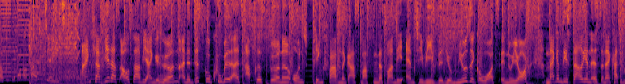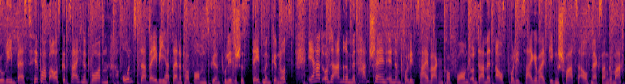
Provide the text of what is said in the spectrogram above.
Hip-Hop Update. Ein Klavier, das aussah wie ein Gehirn, eine Disco-Kugel als Abrissbirne und pinkfarbene Gasmasken. Das waren die MTV Video Music Awards in New York. Megan Thee Stallion ist in der Kategorie Best Hip-Hop ausgezeichnet worden und Da Baby hat seine Performance für ein politisches Statement genutzt. Er hat unter anderem mit Handschellen in einem Polizeiwagen performt und damit auf Polizeigewalt gegen Schwarze aufmerksam gemacht.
